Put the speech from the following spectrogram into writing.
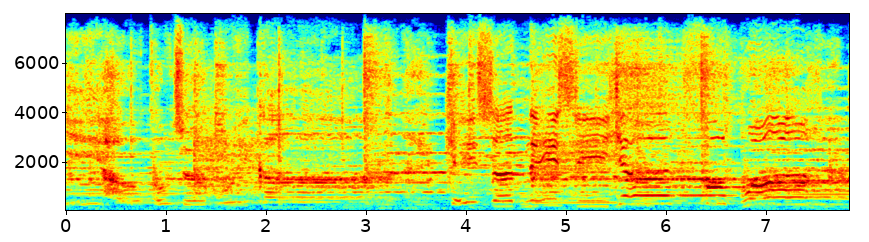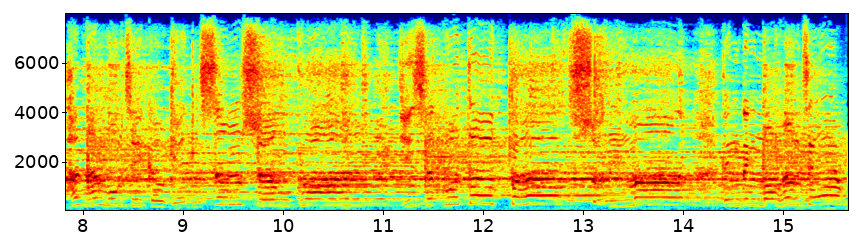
以后抱着回家。其实你是一幅画，狠狠往这旧人心上挂。现实过得不顺吗？定定望向这。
